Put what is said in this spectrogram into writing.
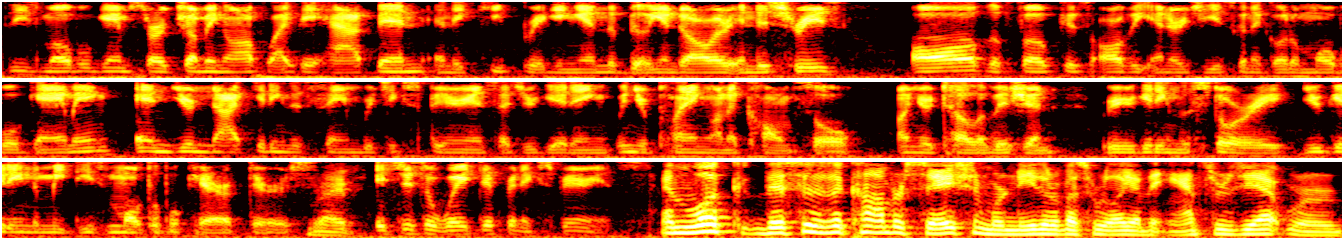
these mobile games start jumping off like they have been, and they keep bringing in the billion dollar industries, all the focus, all the energy is going to go to mobile gaming, and you're not getting the same rich experience that you're getting when you're playing on a console on your television, where you're getting the story, you're getting to meet these multiple characters. Right. It's just a way different experience. And look, this is a conversation where neither of us really have the answers yet. We're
